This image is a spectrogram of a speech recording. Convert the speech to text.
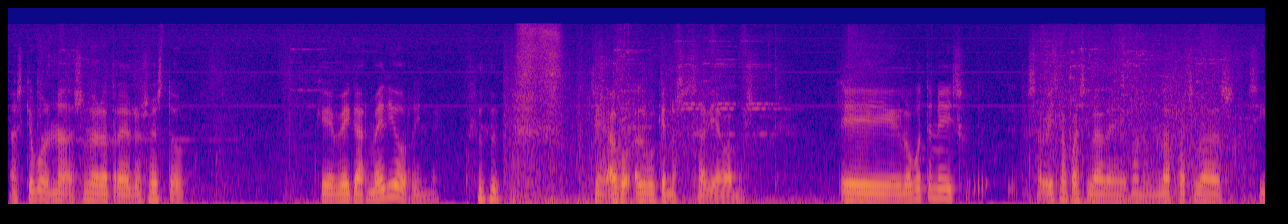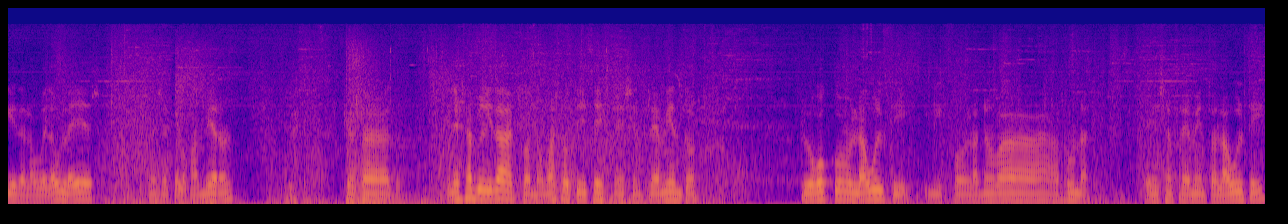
Es que bueno, nada, solo era traeros esto. Que Vegar medio rinde. algo, algo que no se sabía, vamos. Eh, luego tenéis, sabéis la pasiva de, bueno, una de las pasivas sigue de la WS, desde que lo cambiaron. Que os da, en esa habilidad, cuando más lo utilicéis tenéis enfriamiento. Luego con la ulti y con la nueva runa tenéis enfriamiento en la ulti.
